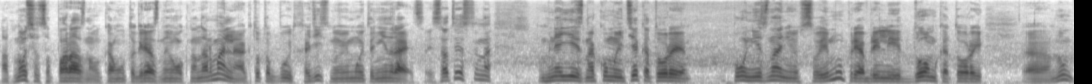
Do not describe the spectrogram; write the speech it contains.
относятся по-разному, кому-то грязные окна нормально, а кто-то будет ходить, но ему это не нравится. И, соответственно, у меня есть знакомые те, которые по незнанию своему приобрели дом, который, э, ну,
